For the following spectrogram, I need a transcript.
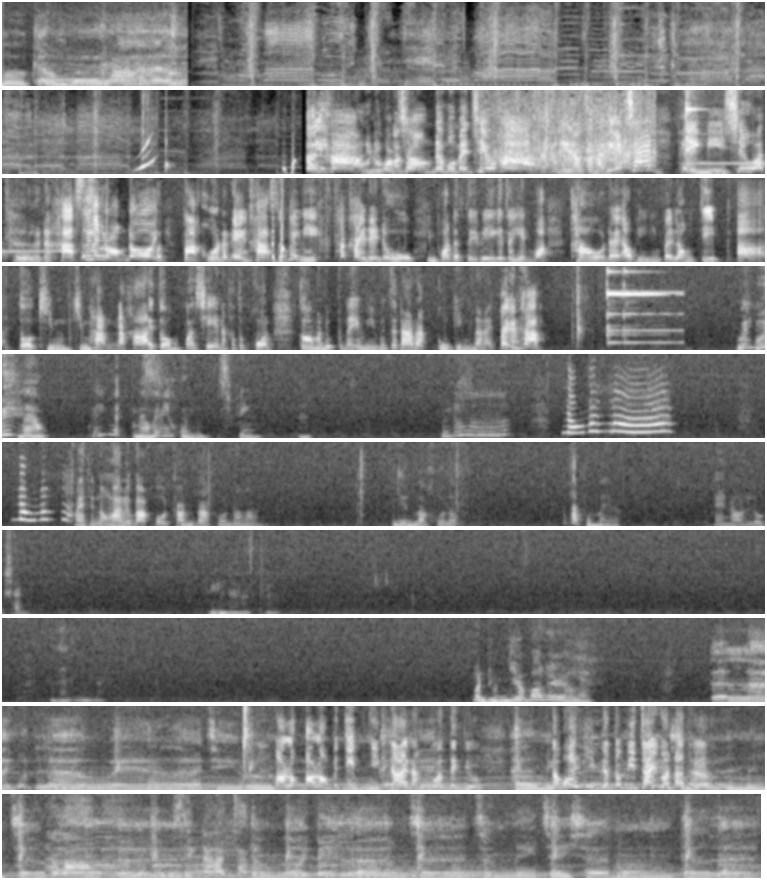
มดคำว่ารักสวัสดีค่ะวันนี้พบกับช่อง The Moment Chill ค่ะ ซึ่งวันนี้เราจะมารีแอคชั่น เพลงนี้ชื่อว่าเธอนะคะ ซึ่งร้องโดยบาโคนั่นเองค่ะ ซึ่งเพลงนี้ถ้าใครได้ดู Kim p o t the Series ก็จะเห็นว่าเขาได้เอาเพลงนี้ไปลองจีบตัวคิมคิมหันนะคะ ในตัวของปอร์เช่นะคะทุกคน ก็มาดูกันใน MV มันจะน่ารักกุ้งกิ้งขนาดไหนไปกันค่ะ อุ้ยแมวเฮ้ยแมแมวไม่มีขนสปริงอุ้ยน่ารักน้องน่ารักหมายถึงน้องมาหรือบาร์โค้ดก่อนบาโคน่ารักอันนี้เป็นบาโคแล้วก็ตัดผมใหม่แล้วแน่นอนลูกฉันนี่น่ารักจังลาลาลามันดูเงียบมากเลยนี่ไงอะ ละลายหมดแล้วเวลาที่เราเอาลองเอาลองไปจีบหญิงได้นะกลัวติดอยู่ แต่ว่าหญิงเนี่ยต้องมีใจก่อนนะเธอ มันจะรักเออ เสียงน่ารักจัง ต้องลอยไปแล้วเธอทำให้ใจฉันตะเลิด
